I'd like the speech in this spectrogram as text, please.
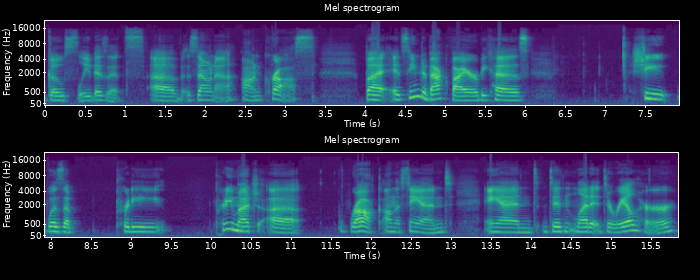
ghostly visits of Zona on Cross. But it seemed to backfire because she was a pretty pretty much a rock on the sand and didn't let it derail her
